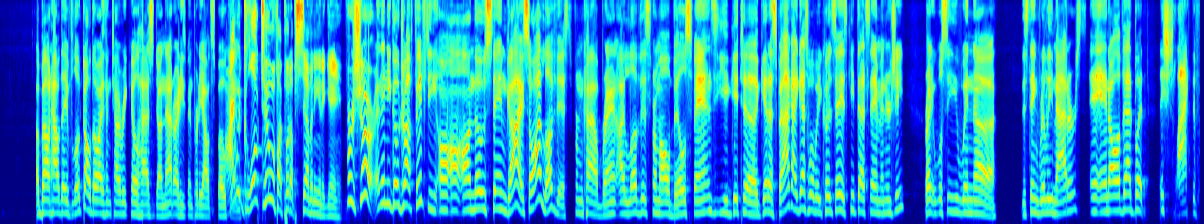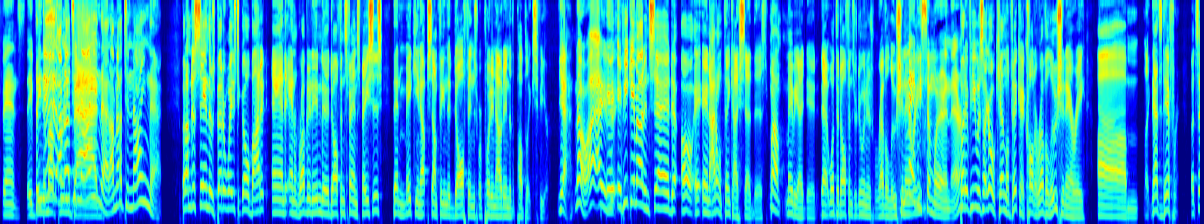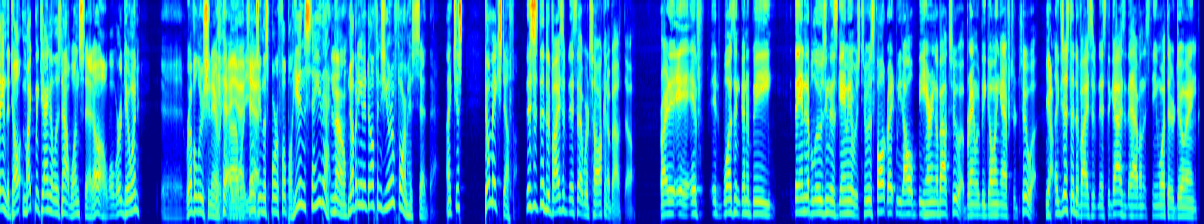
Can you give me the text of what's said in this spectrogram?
about how they've looked, although I think Tyreek Hill has done that, right? He's been pretty outspoken. I would gloat too if I put up 70 in a game. For sure. And then you go drop 50 on, on, on those same guys. So I love this from Kyle Brandt. I love this from all Bills fans. You get to get us back. I guess what we could say is keep that same energy, right? We'll see when uh, this thing really matters and, and all of that. But they slacked the fence. They They beat did. them up pretty I'm not denying bad. that. I'm not denying that. But I'm just saying there's better ways to go about it and and rub it into Dolphins fans' faces than making up something the Dolphins were putting out into the public sphere. Yeah, no, I, I agree. If he came out and said, "Oh," and I don't think I said this. Well, maybe I did. That what the Dolphins are doing is revolutionary. Maybe somewhere in there. But if he was like, "Oh, Ken LaVicka called a revolutionary," um, like that's different. But saying the Dol- Mike McDaniel has not once said, "Oh, what we're doing." Uh, revolutionary. Yeah, Uh, yeah, we're changing yeah. the sport of football. He didn't say that. No. Nobody in a Dolphins uniform has said that. Like, just don't make stuff up. This is the divisiveness that we're talking about, though, right? If it wasn't going to be, they ended up losing this game and it was Tua's fault, right? We'd all be hearing about Tua. Brandt would be going after Tua. Yeah. Like just the divisiveness, the guys that they have on this team, what they're doing,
